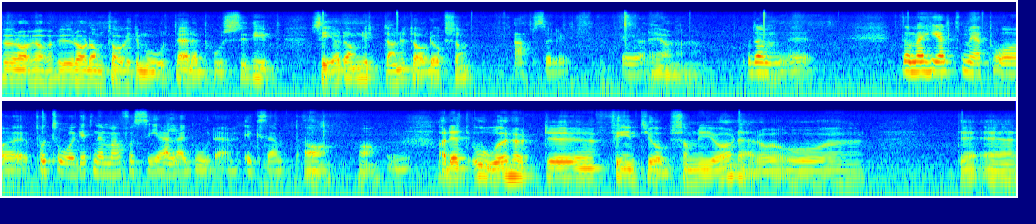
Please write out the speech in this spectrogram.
hur, har, hur har de tagit emot det? Är det positivt? Ser de nyttan utav det också? Absolut, det gör Det det. gör de. De, eh, de är helt med på, på tåget när man får se alla goda exempel. Ja, ja. Mm. ja, det är ett oerhört eh, fint jobb som ni gör där och, och eh, det är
